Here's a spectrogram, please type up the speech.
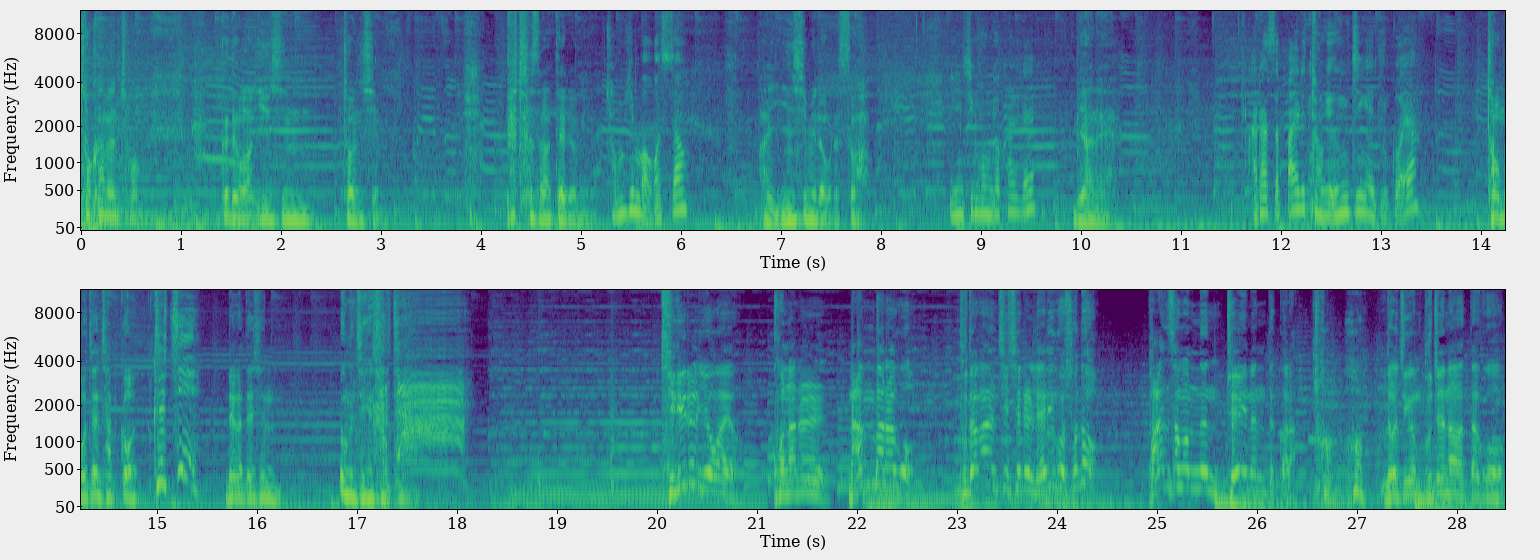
척하면 척 그대와 인신 전심 배차사 대령이요 점심 먹었어? 아니 인심이라고 그랬어 인신 공격할래? 미안해 알았어. 빨리 저기 응징해 줄 거야? 저 못된 잡것 그렇지. 내가 대신 응징해 줄 테니 지기를 이용하여 권한을 남발하고 부당한 지시를 내리고서도 반성 없는 죄인은 듣거라 너 지금 무죄 나왔다고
